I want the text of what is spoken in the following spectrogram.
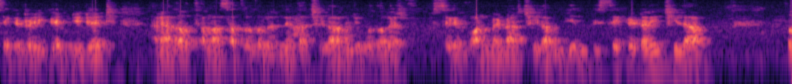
সেক্রেটারি ক্যান্ডিডেট আমি আদালত থানা ছাত্র দলের নেতা ছিলাম যুব দলের সেকেন্ড কনভেনার ছিলাম বিএনপির সেক্রেটারি ছিলাম। তো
